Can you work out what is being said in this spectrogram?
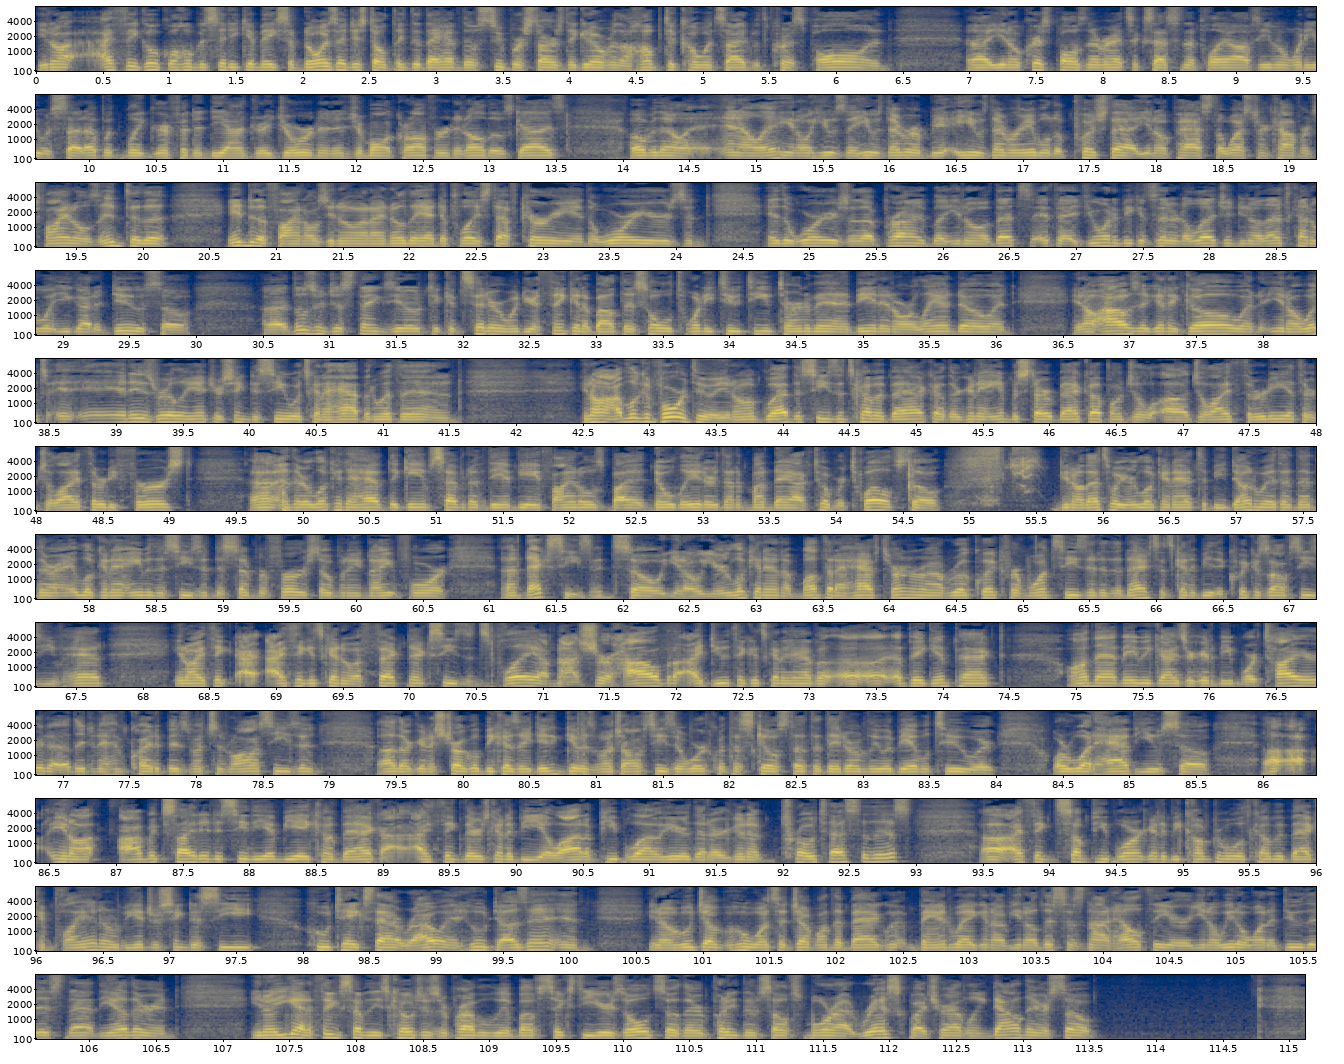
you know, I think Oklahoma City can make some noise. I just don't think that they have those superstars to get over the hump to coincide with Chris Paul and uh, you know, Chris Paul's never had success in the playoffs, even when he was set up with Blake Griffin and DeAndre Jordan and Jamal Crawford and all those guys over there in LA. You know, he was he was never he was never able to push that you know past the Western Conference Finals into the into the finals. You know, and I know they had to play Steph Curry and the Warriors and and the Warriors of that prime. But you know, if that's if, if you want to be considered a legend, you know, that's kind of what you got to do. So. Uh, those are just things you know to consider when you're thinking about this whole 22 team tournament and being in Orlando and you know how is it going to go and you know what's it, it is really interesting to see what's going to happen with it and you know, I'm looking forward to it. You know, I'm glad the season's coming back. Uh, they're going to aim to start back up on July, uh, July 30th or July 31st, uh, and they're looking to have the Game Seven of the NBA Finals by no later than Monday, October 12th. So, you know, that's what you're looking at to be done with, and then they're looking at aim of the season December 1st, opening night for uh, next season. So, you know, you're looking at a month and a half turnaround real quick from one season to the next. It's going to be the quickest off season you've had. You know, I think I, I think it's going to affect next season's play. I'm not sure how, but I do think it's going to have a, a, a big impact on that. Maybe guys are going to be more tired. Uh, they didn't have quite a bit as much an off season. Uh, they're going to struggle because they didn't give as much off season work with the skill stuff that they normally would be able to, or or what have you. So, uh, you know, I'm excited to see the NBA come back. I, I think there's going to be a lot of people out here that are going to protest to this. Uh, I think some people aren't going to be comfortable with coming back and playing. It'll be interesting to see who takes that route and who doesn't, and you know who jump who wants to jump on the bag bandwagon of you know this is not healthy or you know we don't want to do this that and the other and you know you got to think some of these coaches are probably above 60 years old so they're putting themselves more at risk by traveling down there so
